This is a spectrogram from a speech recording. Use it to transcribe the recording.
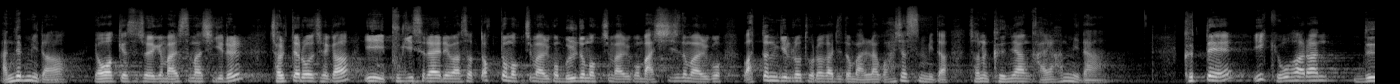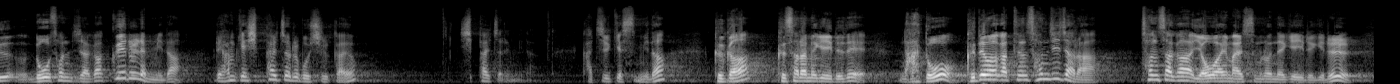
안 됩니다. 여호와께서 저에게 말씀하시기를 절대로 제가 이 북이스라엘에 와서 떡도 먹지 말고 물도 먹지 말고 마시지도 말고 왔던 길로 돌아가지도 말라고 하셨습니다. 저는 그냥 가야 합니다. 그때 이 교활한 노 선지자가 꾀를 냅니다. 우리 함께 18절을 보실까요? 18절입니다. 같이 읽겠습니다. 그가 그 사람에게 이르되 나도 그대와 같은 선지자라 천사가 여호와의 말씀으로 내게 이르기를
